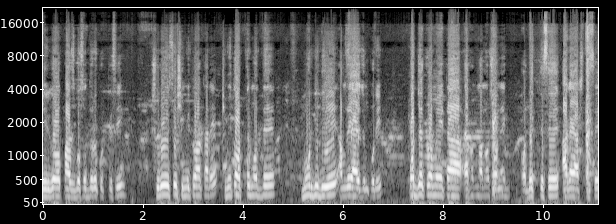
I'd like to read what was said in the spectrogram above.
দীর্ঘ পাঁচ বছর ধরে করতেছি। শুরু হয়েছে সীমিত আকারে। সীমিত অর্থের মধ্যে মুরগি দিয়ে আমরা আয়োজন করি। পর্যায়ক্রমে এটা এখন মানুষ অনেক দেখতেছে, আগায় আসতেছে।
